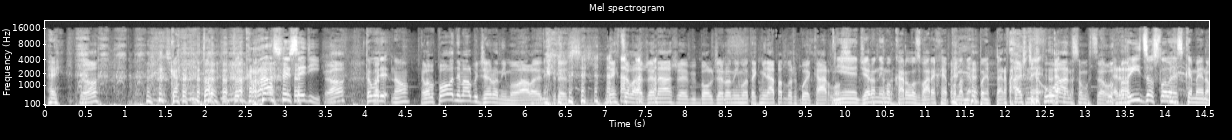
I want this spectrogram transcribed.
Hej. No? Ka- to, to krásne sedí. No? To bude, no. Lebo pôvodne mal byť Geronimo, ale teda nechcela žena, že by bol Geronimo, tak mi napadlo, že bude Carlos. Nie, Geronimo Carlos Varecha je podľa mňa úplne A perfektné. ešte Juan som chcel. Rídzo slovenské meno.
